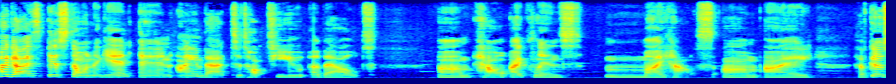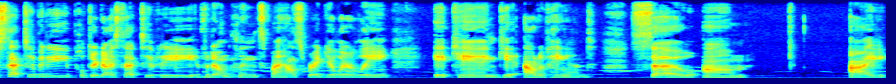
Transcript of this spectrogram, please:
Hi guys, it's Dawn again, and I am back to talk to you about um, how I cleanse my house. Um, I have ghost activity, poltergeist activity. If I don't cleanse my house regularly, it can get out of hand. So, um, I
